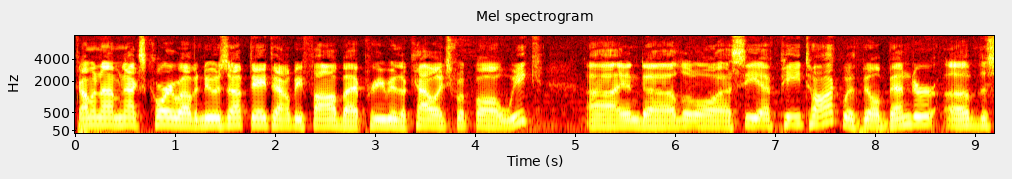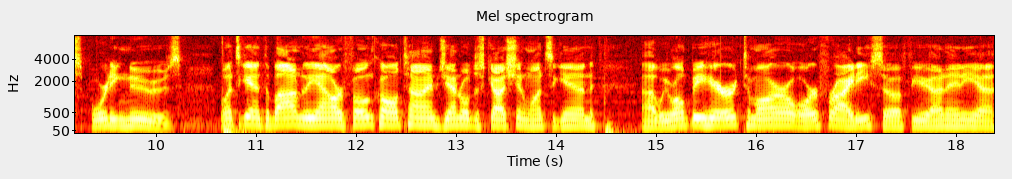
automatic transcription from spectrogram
Coming up next, Corey will have a news update. That'll be followed by a preview of the college football week uh, and a little uh, CFP talk with Bill Bender of the Sporting News. Once again, at the bottom of the hour, phone call time, general discussion. Once again, uh, we won't be here tomorrow or Friday, so if you got any uh,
